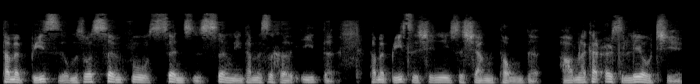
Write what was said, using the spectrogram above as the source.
他们彼此，我们说圣父、圣子、圣灵，他们是合一的，他们彼此心意是相通的。好，我们来看二十六节，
